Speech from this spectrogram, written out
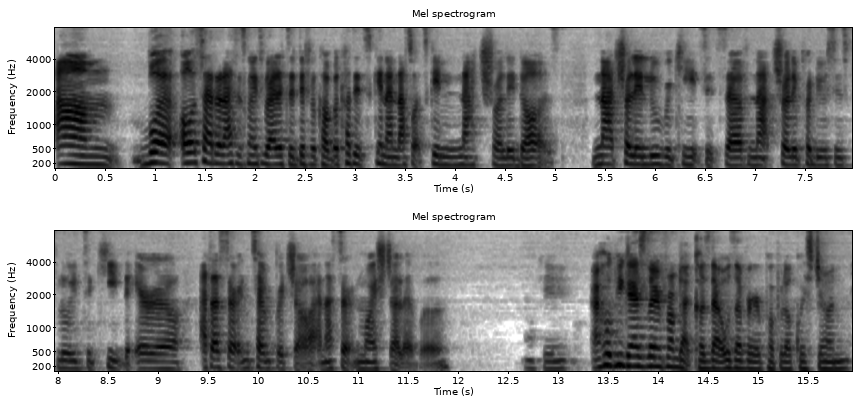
Um, but outside of that, it's going to be a little difficult because it's skin, and that's what skin naturally does. Naturally lubricates itself, naturally produces fluid to keep the area at a certain temperature and a certain moisture level. Okay. I hope you guys learned from that because that was a very popular question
